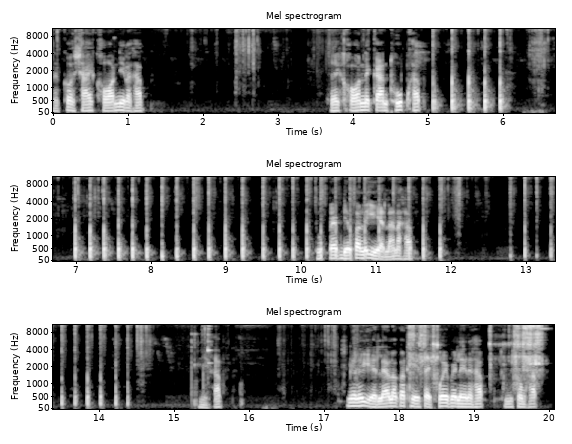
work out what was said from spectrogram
แล้วก็ใช้ค้อนนี่แหละครับ ใช้ค้อนในการทุบครับทุบแป๊บเดียวก็ละเอียดแล้วนะครับ นี่ครับ เมื่อละเอียดแล้วเราก็เทใส่ถ้วยไปเลยนะครับคุณผู้ชมครับ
